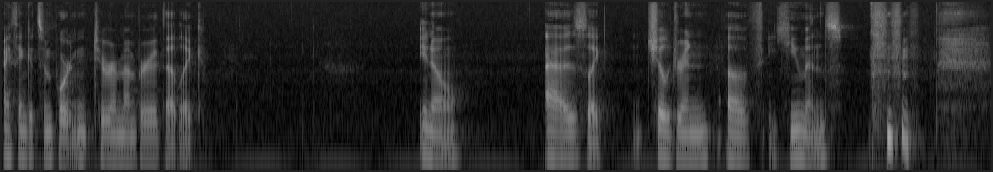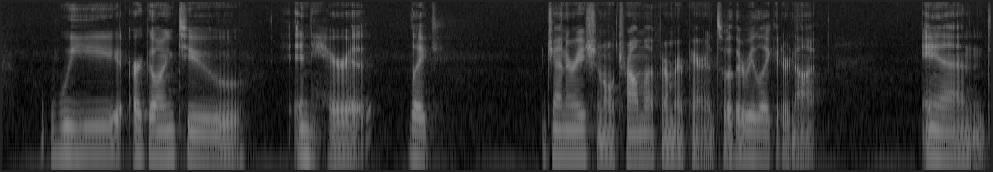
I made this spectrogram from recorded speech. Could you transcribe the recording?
I think it's important to remember that like you know, as like children of humans, we are going to inherit like generational trauma from our parents, whether we like it or not. And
